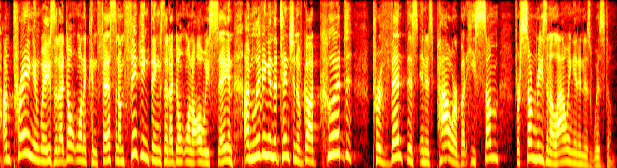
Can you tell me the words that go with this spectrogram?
I'm praying in ways that I don't want to confess and I'm thinking things that I don't want to always say and I'm living in the tension of God could prevent this in his power, but he's some for some reason allowing it in his wisdom.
